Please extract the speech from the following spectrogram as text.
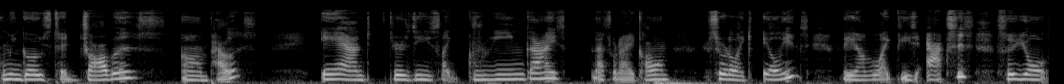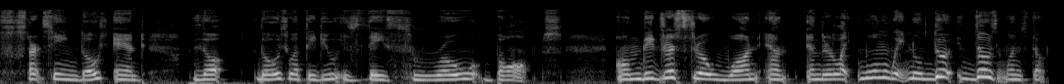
I mean, goes to Jabba's um palace, and there's these like green guys. That's what I call them. They're sort of like aliens. They have like these axes, so you'll start seeing those, and the those what they do is they throw bombs. Um, they just throw one and and they're like, well, wait, no, th- those ones don't.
